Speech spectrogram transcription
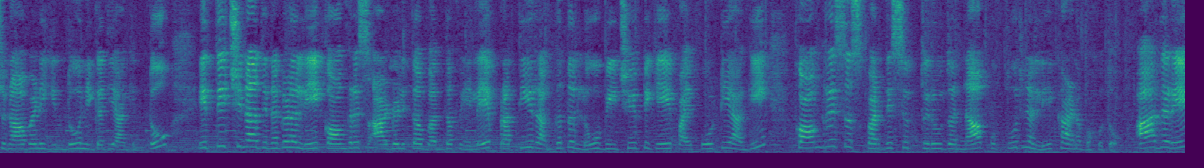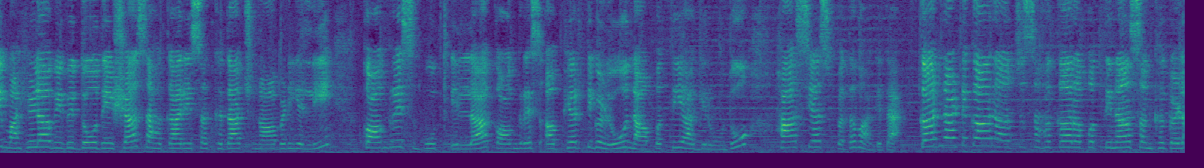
ಚುನಾವಣೆ ಇಂದು ನಿಗದಿಯಾಗಿತ್ತು. ಇತ್ತೀಚಿನ ದಿನಗಳಲ್ಲಿ ಕಾಂಗ್ರೆಸ್ ಆಡಳಿತ ಬಂದ ಮೇಲೆ ಪ್ರತಿ ರಂಗದಲ್ಲೂ ಬಿಜೆಪಿಗೆ ಪೈಪೋಟಿಯಾಗಿ ಕಾಂಗ್ರೆಸ್ ಸ್ಪರ್ಧಿಸುತ್ತಿರುವುದನ್ನ ಪುತ್ತೂರಿನಲ್ಲಿ ಕಾಣಬಹುದು. ಆದರೆ ಮಹಿಳಾ ವಿವಿಧೋದ್ದೇಶ ಸಹಕಾರಿ ಸಂಘದ ಚುನಾವಣೆಯಲ್ಲಿ ಕಾಂಗ್ರೆಸ್ ಬೂತ್ ಇಲ್ಲ. ಕಾಂಗ್ರೆಸ್ ಅಭ್ಯರ್ಥಿಗಳು ನಾಪತ್ತೆಯಾಗಿರುವುದು ಹಾಸ್ಯಾಸ್ಪದವಾಗಿದೆ. ಕರ್ನಾಟಕ ರಾಜ್ಯ ಸಹಕಾರ ಪತ್ತಿನ ಸಂಘಗಳ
